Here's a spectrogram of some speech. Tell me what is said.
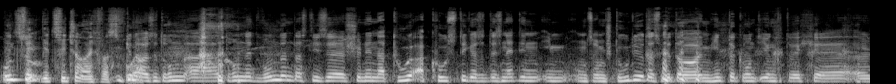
Und wir, zum- wir zwitschern euch was vor. Genau, also drum, äh, drum nicht wundern, dass diese schöne Naturakustik, also das nicht in, in unserem Studio, dass wir da im Hintergrund irgendwelche äh,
